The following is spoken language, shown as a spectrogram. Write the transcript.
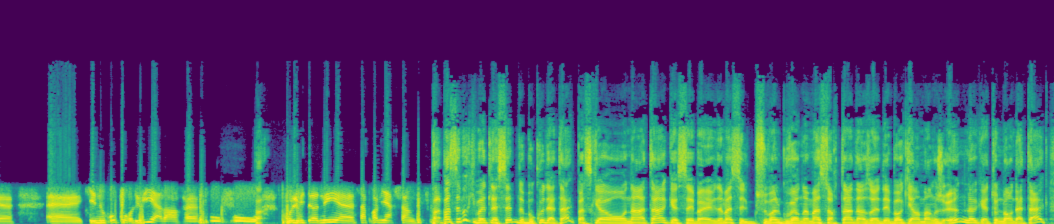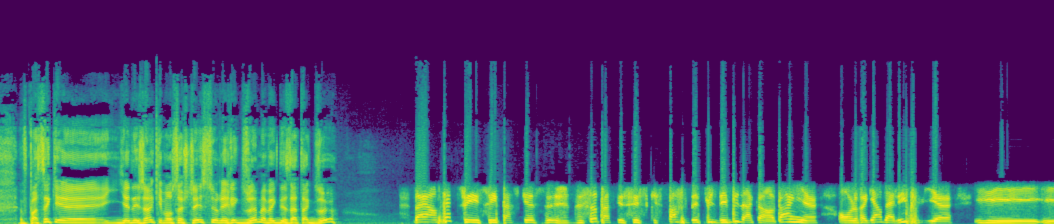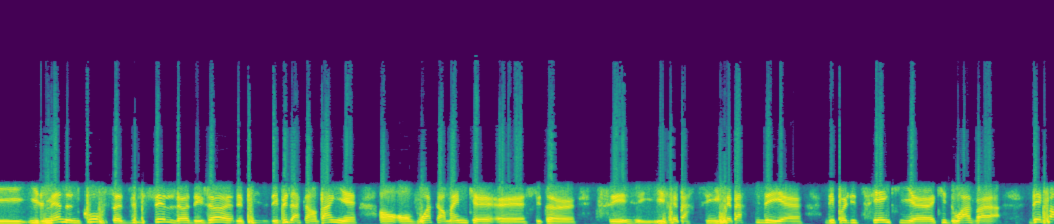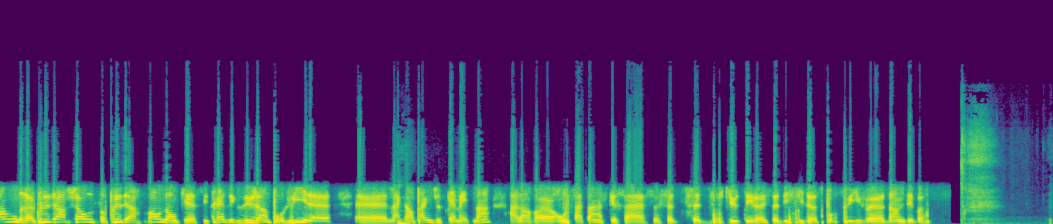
qui est nouveau pour lui. Alors faut faut faut lui donner sa première chance. Pensez-vous qu'il va être la cible de beaucoup d'attaques? Parce qu'on entend que c'est ben évidemment c'est souvent le gouvernement sortant dans un débat qui en mange une là que tout le monde attaque. Vous pensez qu'il y a des gens qui vont se jeter sur Éric Duhem avec des attaques dures? Ben en fait, c'est parce que je dis ça parce que c'est ce qui se passe depuis le début de la campagne. On le regarde aller, puis euh, il, mène une course difficile là déjà depuis le début de la campagne. On, voit quand même que euh, c'est un, c'est, il fait partie, il fait partie des euh, des politiciens qui qui doivent défendre plusieurs choses sur plusieurs fronts. Donc, euh, c'est très exigeant pour lui euh, euh, la campagne jusqu'à maintenant. Alors, on s'attend à ce que ça, cette, cette difficulté-là et ce défi-là se poursuivent dans le débat.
